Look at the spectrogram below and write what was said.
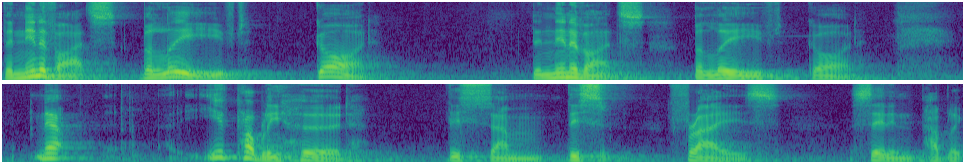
The Ninevites believed God. The Ninevites believed God. Now, you've probably heard this, um, this phrase said in public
